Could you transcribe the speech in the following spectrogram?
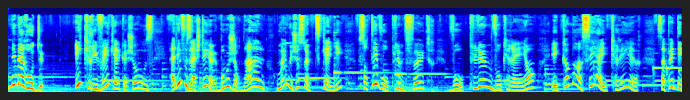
Numéro 2. Écrivez quelque chose. Allez vous acheter un beau journal ou même juste un petit cahier. Sortez vos plumes feutres, vos plumes, vos crayons et commencez à écrire. Ça peut être des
